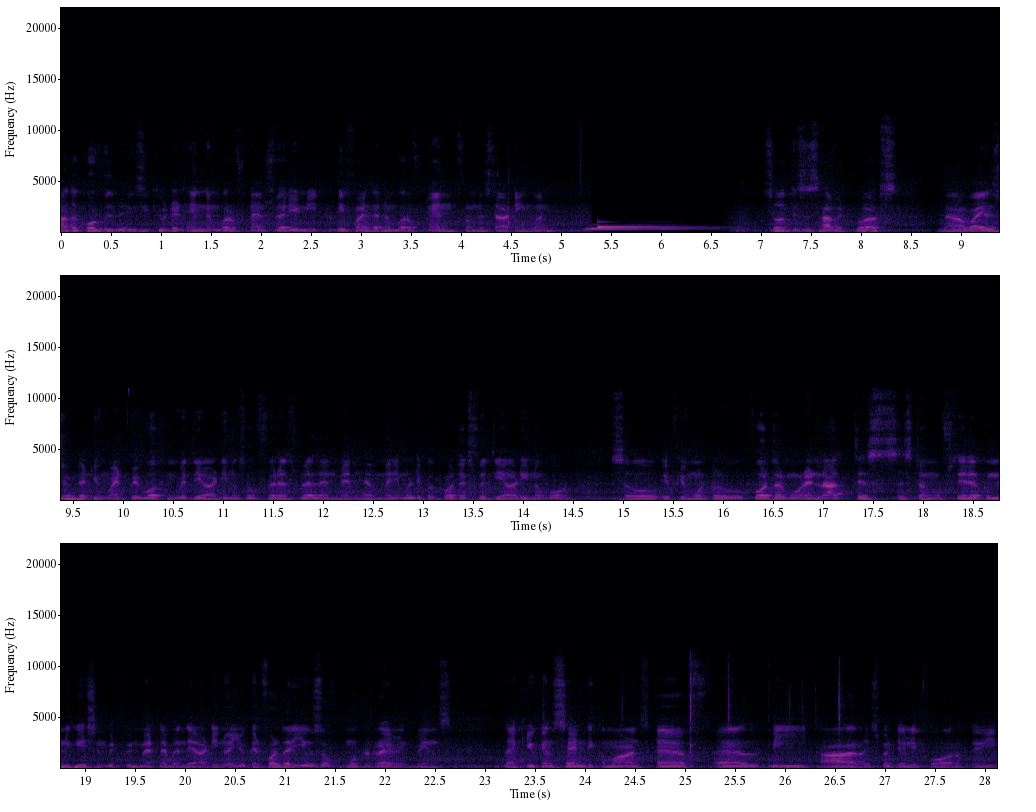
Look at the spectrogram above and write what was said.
Now the code will be executed n number of times where you need to define the number of n from the starting one. So this is how it works. Now I assume that you might be working with the Arduino software as well and may have many multiple projects with the Arduino board. So if you want to furthermore enlarge this system of serial communication between MATLAB and the Arduino, you can further use of motor driving pins like you can send the commands F, L, B, R respectively for the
